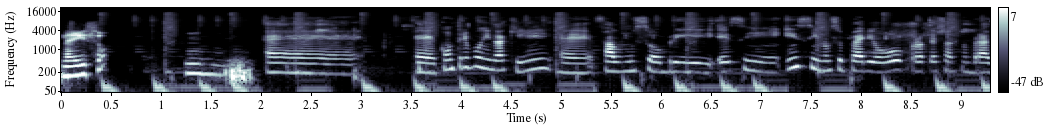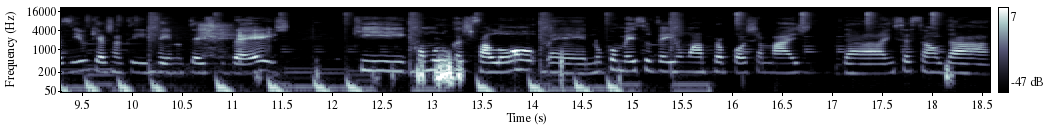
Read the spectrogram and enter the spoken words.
Não é isso? Uhum. É, é, contribuindo aqui, é, falando sobre esse ensino superior protestante no Brasil, que a gente vê no texto 10, que, como o Lucas falou, é, no começo veio uma proposta mais da inserção da,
